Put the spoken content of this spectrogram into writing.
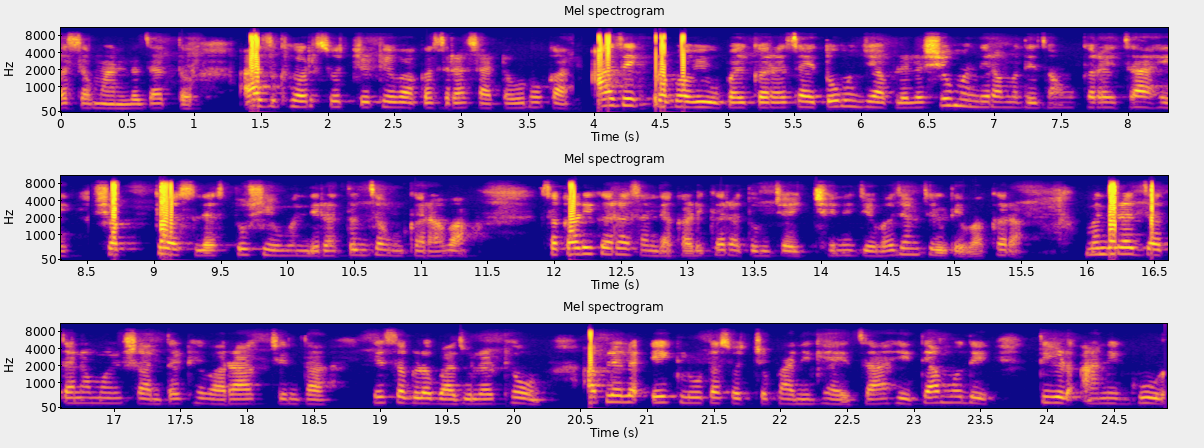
असं मानलं जातं. आज घर स्वच्छ ठेवा कचरा साठवू नका. आज एक प्रभावी उपाय करायचा आहे तो म्हणजे आपल्याला शिव मंदिरामध्ये जाऊन करायचा आहे. शक्य असल्यास तो शिव मंदिरातच जाऊन करावा. सकाळी करा संध्याकाळी करा. तुमच्या इच्छेने जेव्हा जमतील तेव्हा करा. मंदिरात जाताना मन शांत ठेवा. राग चिंता हे सगळं बाजूला ठेवून आपल्याला एक लोटा स्वच्छ पाणी घ्यायचं आहे. त्यामध्ये तीळ आणि गुळ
